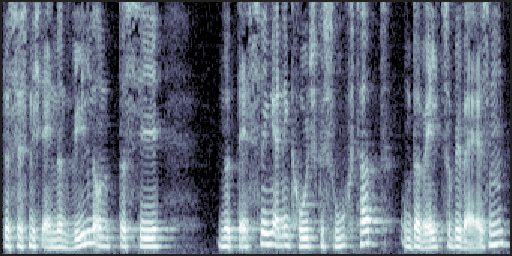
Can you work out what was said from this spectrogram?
dass sie es nicht ändern will und dass sie nur deswegen einen Coach gesucht hat, um der Welt zu beweisen,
